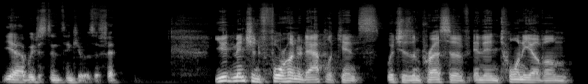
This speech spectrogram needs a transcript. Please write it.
yeah, we just didn't think it was a fit. You'd mentioned 400 applicants, which is impressive, and then 20 of them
